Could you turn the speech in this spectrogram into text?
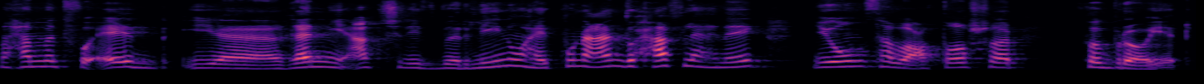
محمد فؤاد يغني actually في برلين وهيكون عنده حفلة هناك يوم 17 فبراير.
